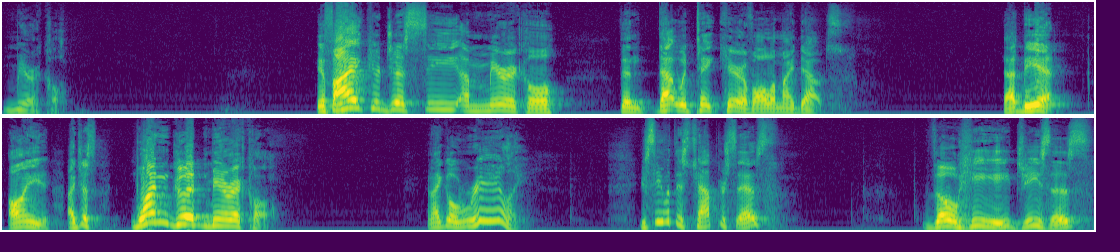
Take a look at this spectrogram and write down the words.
miracle. If I could just see a miracle, then that would take care of all of my doubts. That'd be it. All I need, I just, one good miracle. And I go, Really? You see what this chapter says? Though he, Jesus,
